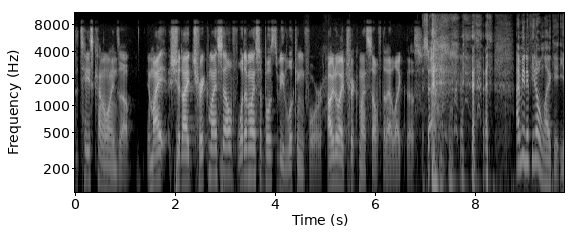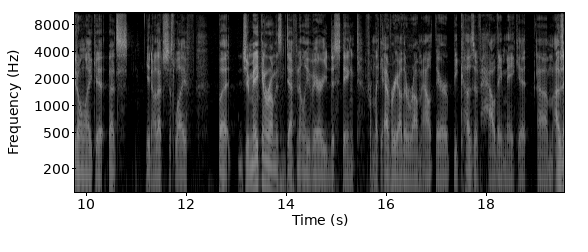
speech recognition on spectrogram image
the taste kind of lines up. Am I should I trick myself? What am I supposed to be looking for? How do I trick myself that I like this? So, I mean, if you don't like it, you don't like it. That's you know, that's just life. But Jamaican rum is definitely very distinct from like every other rum out there because of how they make it. Um, I was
